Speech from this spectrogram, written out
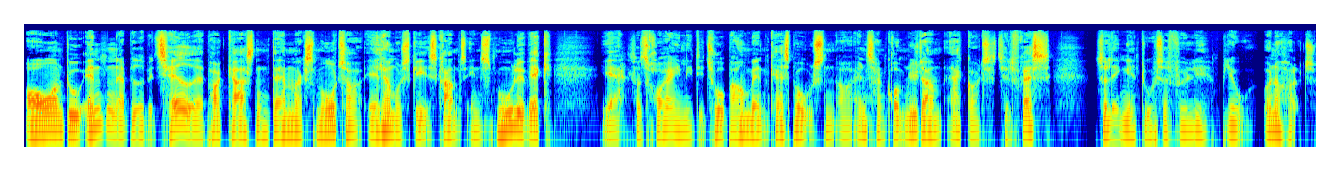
Og om du enten er blevet betaget af podcasten Danmarks Motor, eller måske skræmt en smule væk, ja, så tror jeg egentlig, de to bagmænd, Kasper Olsen og Anton Grum Nydam, er godt tilfreds, så længe du selvfølgelig blev underholdt.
